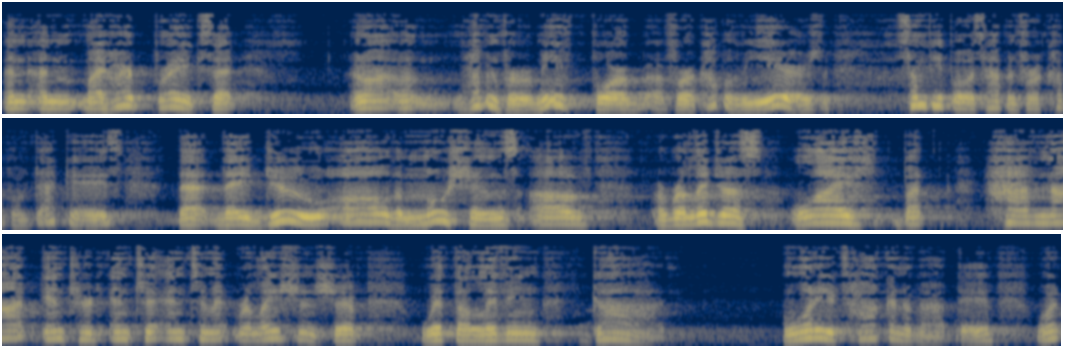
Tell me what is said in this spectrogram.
And and my heart breaks that you know, it happened for me for for a couple of years. Some people it's happened for a couple of decades that they do all the motions of a religious life, but have not entered into intimate relationship with the living God. What are you talking about, Dave? What,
